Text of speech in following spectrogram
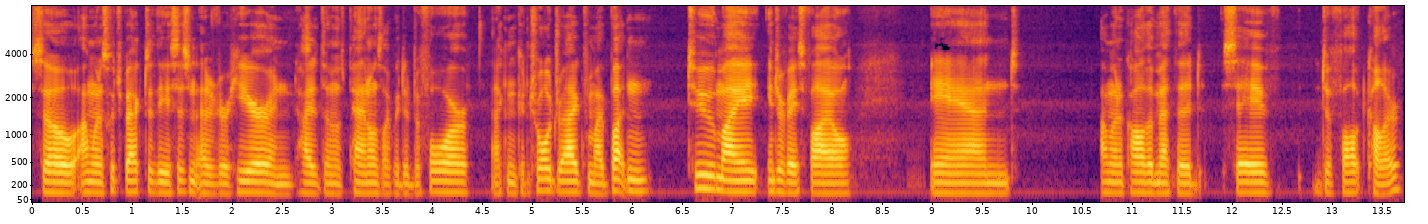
So I'm going to switch back to the assistant editor here and hide it in those panels like we did before. I can control drag from my button to my interface file and I'm going to call the method save default color.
